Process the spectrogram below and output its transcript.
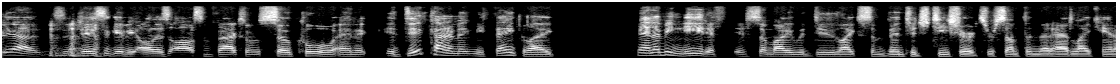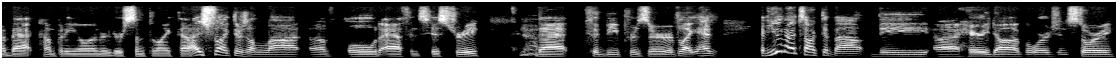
Yeah so jason gave me all this awesome facts and it was so cool and it, it did kind of make me think like man, that'd be neat if if somebody would do like some vintage T-shirts or something that had like Hanna Bat Company on it or something like that. I just feel like there's a lot of old Athens history yeah. that could be preserved. Like, have have you and I talked about the uh, Hairy Dawg origin story,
